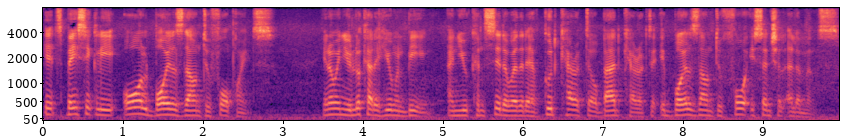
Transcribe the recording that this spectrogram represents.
It's basically all boils down to four points. You know, when you look at a human being and you consider whether they have good character or bad character, it boils down to four essential elements.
